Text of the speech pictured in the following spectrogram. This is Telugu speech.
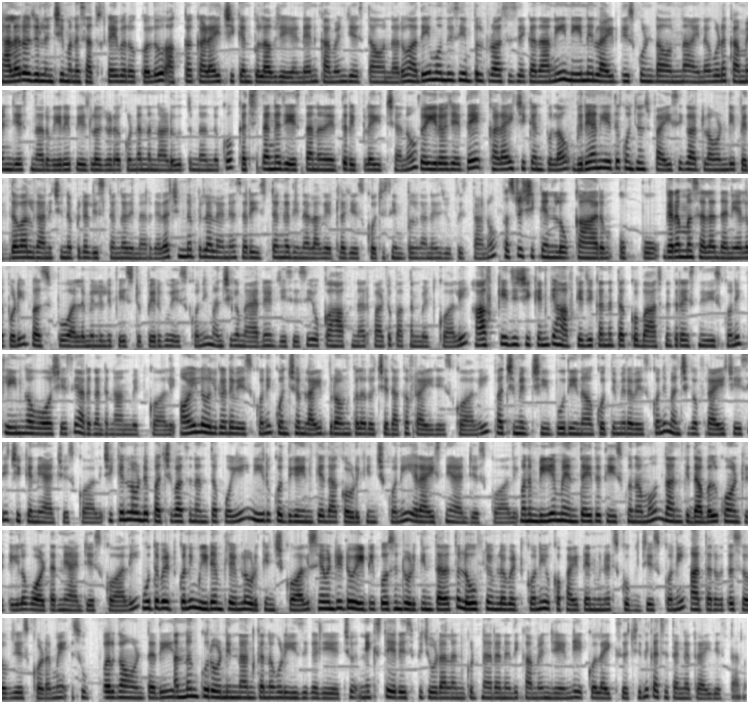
చాలా రోజుల నుంచి మన సబ్స్క్రైబర్ ఒకరు అక్క కడాయి చికెన్ పులావ్ చేయండి అని కమెంట్ చేస్తా ఉన్నారు. అదేముంది సింపుల్ ప్రాసెసే కదా అని నేను లైట్ తీసుకుంటా ఉన్నా. అయినా కూడా కమెంట్ చేస్తున్నారు. వేరే పేజ్లో చూడకుండా నన్ను అడుగుతున్నందుకు ఖచ్చితంగా చేస్తానని అయితే రిప్లై ఇచ్చాను. సో ఈ రోజు అయితే కడాయి చికెన్ పులావ్. బిర్యానీ అయితే కొంచెం స్పైసీగా అట్లా ఉండి పెద్దవాళ్ళు కానీ చిన్నపిల్లలు ఇష్టంగా తిన్నారు కదా. చిన్నపిల్లలు అయినా సరే ఇష్టంగా తినేలాగా ఎట్లా చేసుకోవచ్చు సింపుల్ గానే చూపిస్తాను. ఫస్ట్ చికెన్లో కారం ఉప్పు గరం మసాలా ధనియాల పొడి పసుపు అల్లం వెల్లుల్లి పేస్ట్ పెరుగు వేసుకొని మంచిగా మ్యారినేట్ చేసేసి ఒక హాఫ్ అన్ అవర్ పాటు పక్కన పెట్టుకోవాలి. హాఫ్ కేజీ చికెన్కి హాఫ్ కేజీ కన్నా తక్కువ బాస్మతి రైస్ని తీసుకొని క్లీన్గా వాష్ చేసి అరగంట నానబెట్టుకోవాలి. ఆయిల్ ఉల్లిగడ్డ వేసుకొని కొంచెం లైట్ బ్రౌన్ కలర్ వచ్చేదాకా ఫ్రై చేసుకోవాలి. పచ్చిమిర్చి పుదీనా కొత్తిమీర వేసుకొని మంచిగా ఫ్రై చేసి చికెన్ని యాడ్ చేసుకోవాలి. చికెన్లో ఉండే పచ్చివాసన అంతా పోయి నీరు కొద్దిగా ఇంకే దాకా ఉడికించుకొని రైస్ని యాడ్ చేసుకోవాలి. మనం బియ్యం ఎంత అయితే తీసుకున్నామో దానికి డబుల్ క్వాంటిటీలో వాటర్ని యాడ్ చేసుకోవాలి. మూత పెట్టుకుని మీడియం ఫ్లేమ్లో ఉడికించుకోవాలి. సెవెంటీ టు ఎయిటీ పర్సెంట్ ఉడికిన తర్వాత లో ఫ్లేమ్లో పెట్టుకొని ఒక ఫైవ్ టెన్ మినిట్స్ కుక్ చేసుకొని ఆ తర్వాత సర్వ్ చేసుకోవడమే. సూపర్గా ఉంటది. అన్నం కూర వండిన దానికన్నా కూడా ఈజీగా చేయొచ్చు. నెక్స్ట్ ఏ రెసిపీ చూడాలనుకుంటున్నారు అనేది కమెంట్ చేయండి. ఎక్కువ లైక్స్ వచ్చింది ఖచ్చితంగా ట్రై చేస్తాను.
